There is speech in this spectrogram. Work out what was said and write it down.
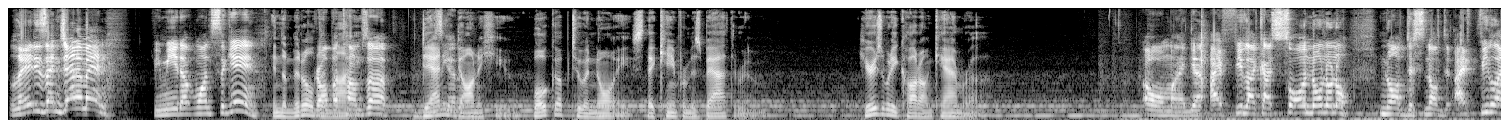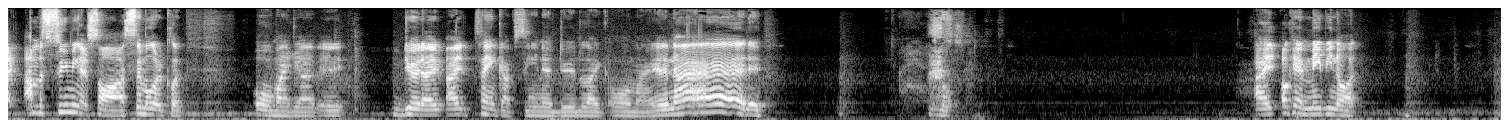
Ladies and gentlemen, we meet up once again. In the middle of Drop the a night, thumbs up. Danny. Donahue woke up to a noise that came from his bathroom. Here's what he caught on camera. Oh my god, I feel like I saw. No, no, no, not this, not this. I feel like I'm assuming I saw a similar clip. Oh my god, it- dude, I I think I've seen it, dude. Like, oh my god. it- No. I okay, maybe not.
